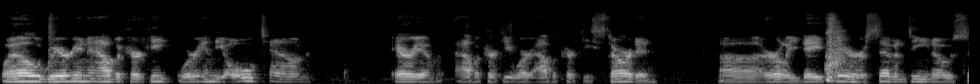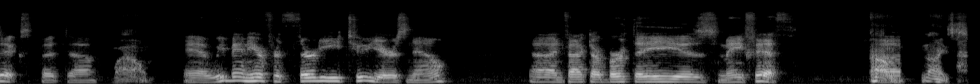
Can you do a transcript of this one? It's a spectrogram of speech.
Well, we're in Albuquerque. We're in the old town area of Albuquerque where Albuquerque started. Uh, early dates here 1706, but uh, wow. And we've been here for 32 years now. Uh, in fact, our birthday is May 5th. Oh, uh, nice.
